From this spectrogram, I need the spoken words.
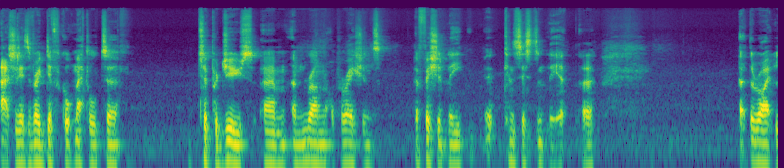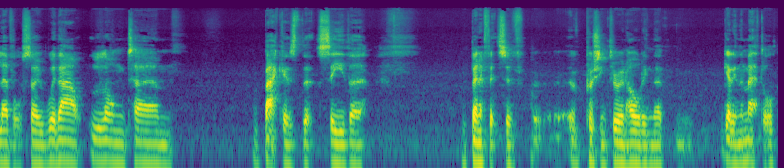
actually it's a very difficult metal to to produce um, and run operations efficiently uh, consistently at uh, at the right level so without long term backers that see the benefits of of pushing through and holding the getting the metal,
